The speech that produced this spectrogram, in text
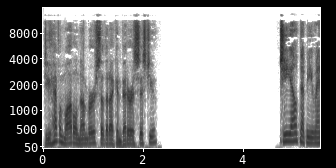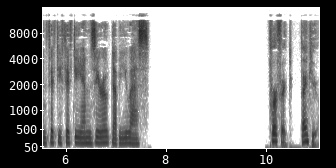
Do you have a model number so that I can better assist you? GLWN 5050M0WS. Perfect, thank you.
